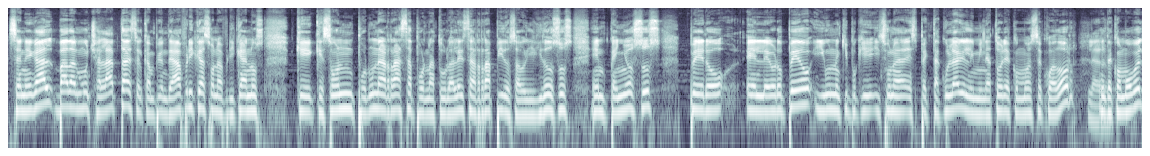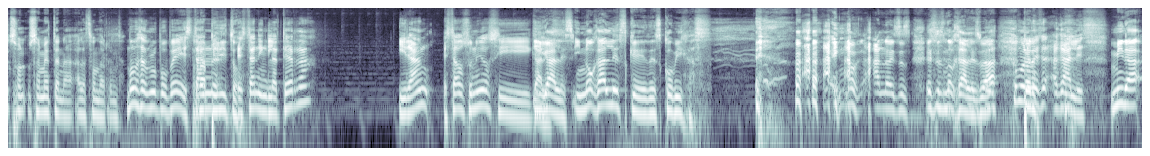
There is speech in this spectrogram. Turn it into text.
Senegal va a dar mucha lata, es el campeón de África, son africanos que, que son por una raza, por naturaleza, rápidos, habilidosos, empeñosos, pero el europeo y un equipo que hizo una espectacular eliminatoria como es Ecuador, Claro. el de Conmebol, se meten a, a la segunda ronda. Vamos al grupo B. Están, Rapidito. están Inglaterra, Irán, Estados Unidos y Y Gales. Gales, y no Gales que descobijas. Y no- ah, no, ese es, ese es no Gales, ¿verdad? ¿Cómo Pero- lo ves a Gales? Mira,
